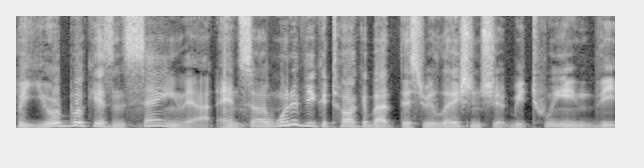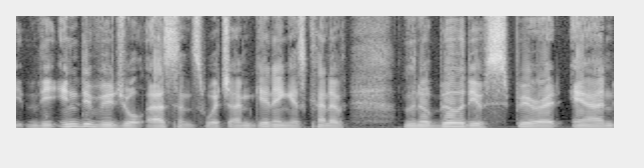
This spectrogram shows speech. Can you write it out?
But your book isn't saying that. And so I wonder if you could talk about this relationship between the, the individual essence, which I'm getting is kind of the nobility of spirit, and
